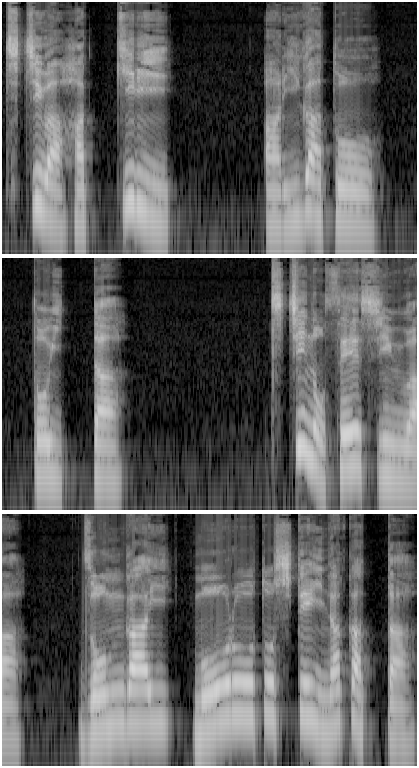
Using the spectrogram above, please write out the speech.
父ははっきり、ありがとう、と言った。父の精神は存外朦朧としていなかった。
